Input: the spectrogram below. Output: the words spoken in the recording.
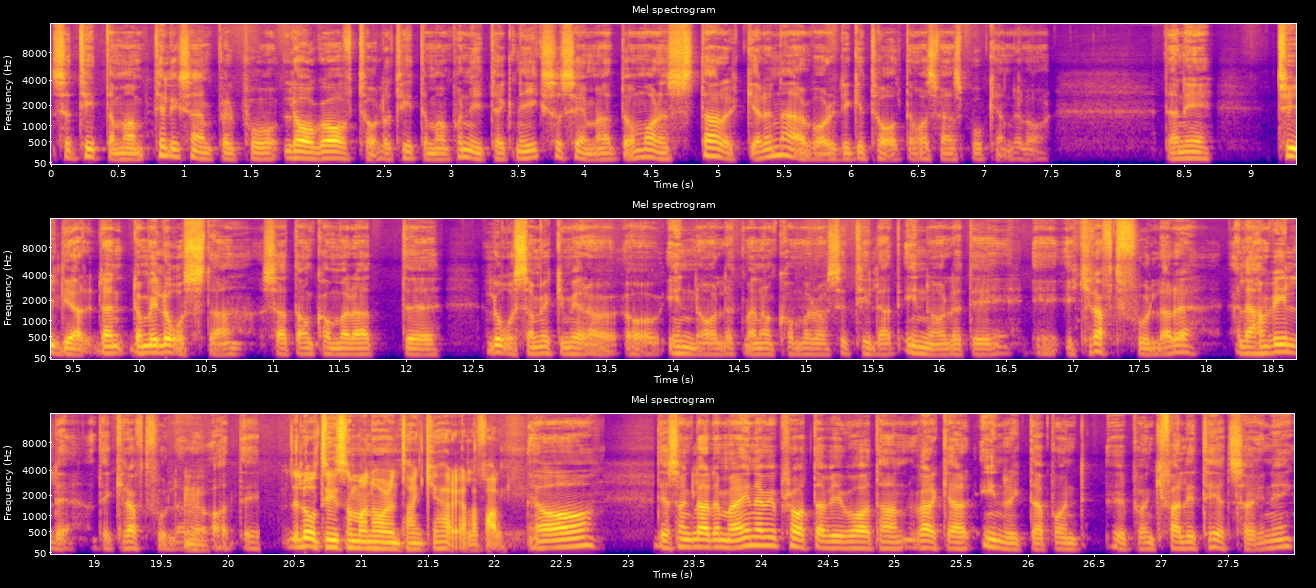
så tittar man till exempel på lag och avtal och tittar man på ny teknik så ser man att de har en starkare närvaro digitalt än vad Svensk Bokhandel har. Den är tydligare, den, de är låsta så att de kommer att eh, låsa mycket mer av, av, innehållet men de kommer att se till att innehållet är, är, är kraftfullare. Eller han vill det, att det är kraftfullare. Mm. att det... det låter som man har en tanke här i alla fall. Ja, det som gladde mig när vi pratade var att han verkar inriktad på en, på en kvalitetshöjning.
